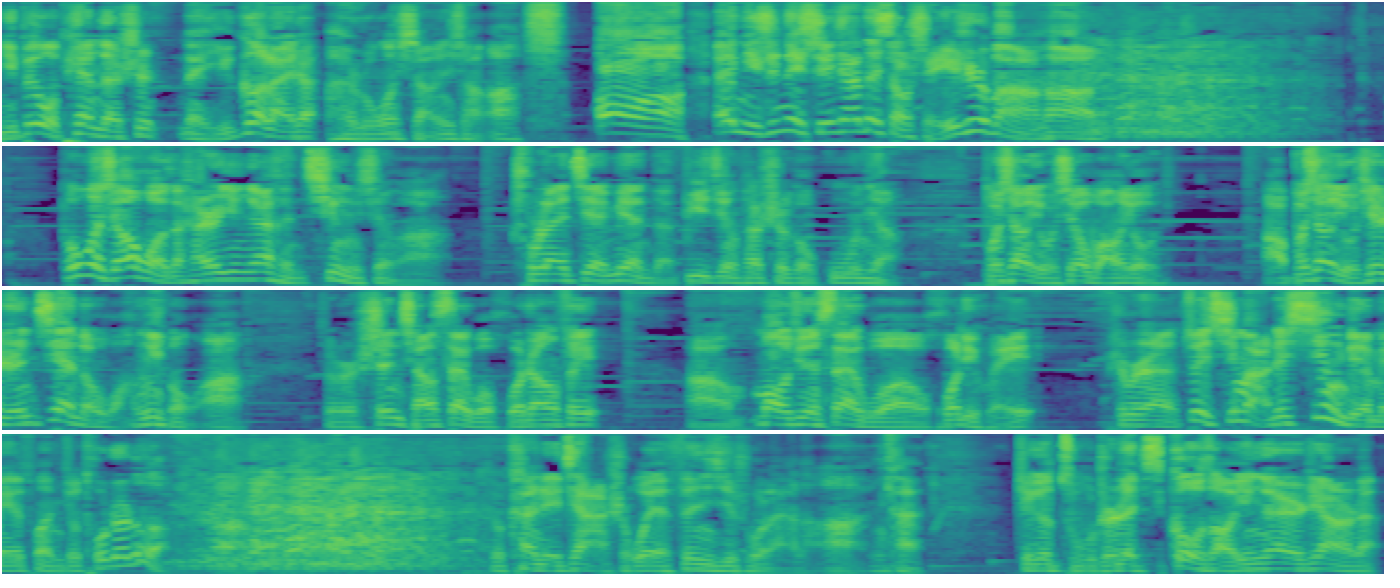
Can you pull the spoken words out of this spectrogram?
你被我骗的是哪一个来着？啊，容我想一想啊，哦，哎，你是那谁家的小谁是吧？哈。不过小伙子还是应该很庆幸啊，出来见面的毕竟她是个姑娘，不像有些网友，啊，不像有些人见到网友啊，就是身强赛过活张飞。啊，貌俊赛过活李逵，是不是？最起码这性别没错，你就偷着乐啊！就看这架势，我也分析出来了啊！你看，这个组织的构造应该是这样的：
